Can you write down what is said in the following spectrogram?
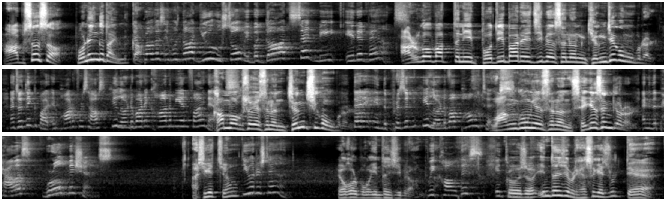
앞서서 보낸 것 아닙니까? Brothers, it was not you who sold me, but God sent me in advance. 알고 봤더니 보디발의 집에서는 경제 공부를, And so think about it. In Potiphar's house, he learned about economy and finance. 감옥 속에서는 정치 공부를, Then in the prison, he learned about politics. 왕궁에서는 세계 선교를 And in the palace, world missions. 아시겠죠? Do you understand? 요걸 보고 인턴십이라고 합니다. We call this 그저 internship. 인턴십을 해석해 줄때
